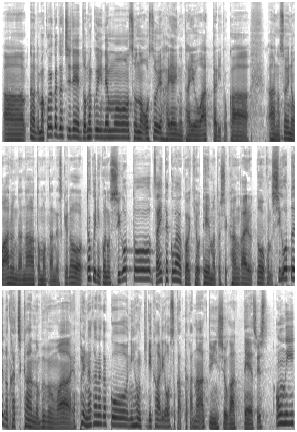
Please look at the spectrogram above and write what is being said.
あーなので、まあ、こういう形でどの国でもその遅い早いの対応はあったりとかあのそういうのはあるんだなと思ったんですけど特にこの仕事在宅ワークは今日テーマとして考えるとこの仕事への価値観の部分はやっぱりなかなかこう日本切り替わりが遅かったかなっていう印象があって so it's only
